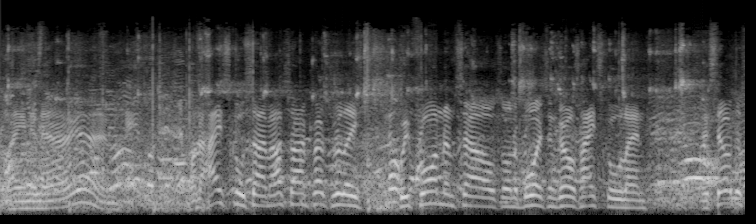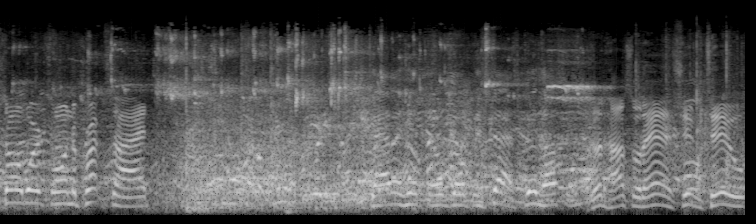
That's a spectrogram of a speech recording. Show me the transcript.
Playing in the area. And on the high school side, Mount Zion Prep's really reformed themselves on the boys and girls high school, and they still the stalwarts on the prep side. Gotta hit those open shots. Good hustle. Good hustle there shooting two.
